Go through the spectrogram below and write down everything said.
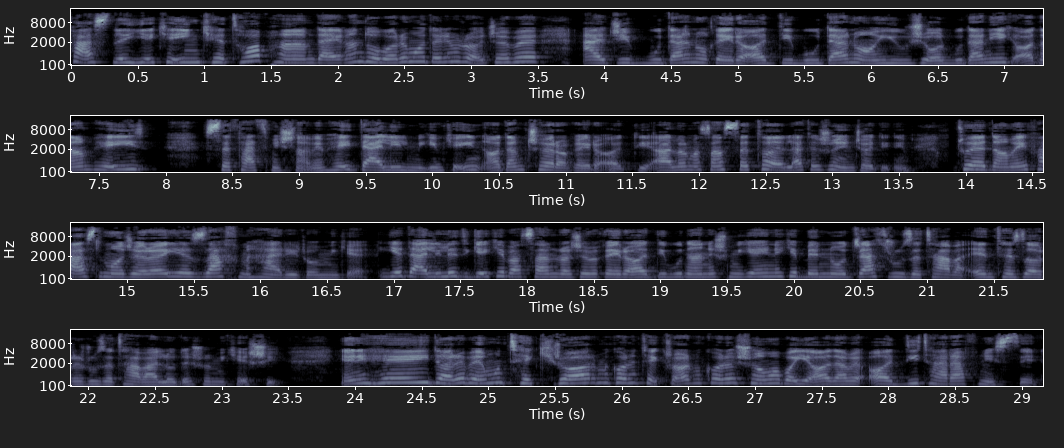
فصل یک این کتاب هم دقیقا دوباره ما داریم راجع به عجیب بودن و غیر عادی بودن و آن بودن یک آدم هی صفت میشنویم. هی دلیل میگیم که این آدم چرا غیر عادی الان مثلا سه تا علتش رو اینجا دیدیم. تو ادامه فصل ماجرای زخم هری رو میگه. یه دلیل دیگه که مثلا راجع به غیر عادی بودنش میگه اینه که به ندرت روز انتظار روز تولدش رو می‌کشید. یعنی هی داره بهمون تکرار می‌کنه تکرار می‌کنه شما با یه آدم عادی طرف نیستین.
